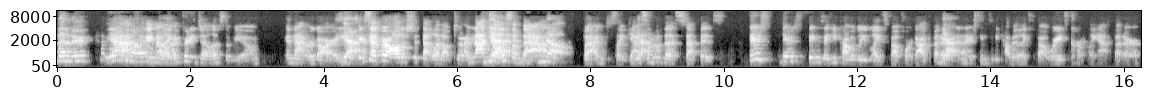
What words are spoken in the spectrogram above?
better. yeah, I know. like- I'm pretty jealous of you in that regard. Yeah. Except for all the shit that led up to it. I'm not jealous Yeah, of that. No. But I'm just like, yeah, Yeah. some of the stuff is there's there's things that he probably likes about Fort Dodge better, Yeah. and there's things that he probably likes about where he's currently at better.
